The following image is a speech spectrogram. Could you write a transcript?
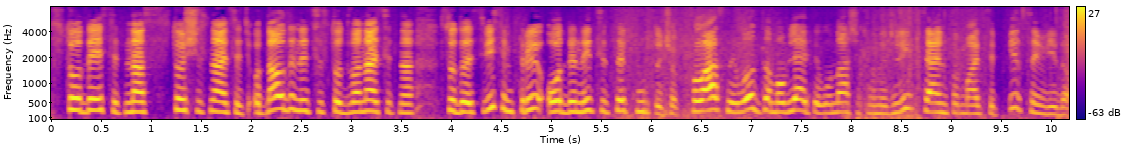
110 на 116, 1 одиниця, 112 на 128, 3 одиниці. Це курточок. Класний лот. Замовляйте у наших менеджерів. Ця інформація під цим відео.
